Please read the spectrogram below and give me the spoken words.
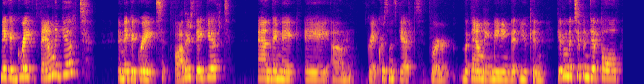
make a great family gift. They make a great Father's Day gift. And they make a um, great Christmas gift for the family, meaning that you can give them a chip and dip bowl,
